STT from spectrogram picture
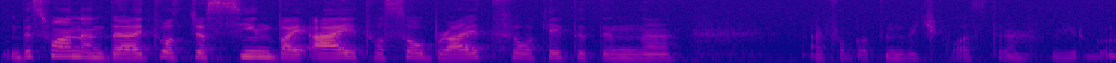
this one, and uh, it was just seen by eye. It was so bright, located in, uh, I forgot in which cluster, Virgo.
